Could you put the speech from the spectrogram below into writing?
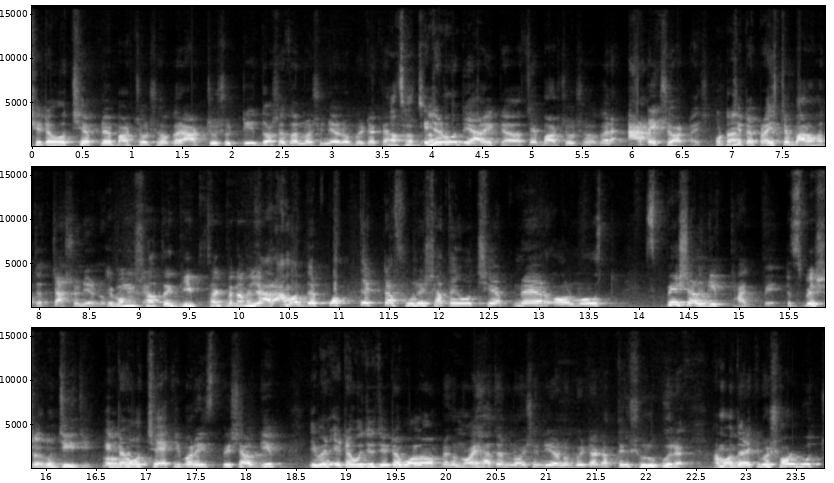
সেটা হচ্ছে আপনার ভার্চুয়াল সহকারে আট চৌষট্টি দশ হাজার নয়শো নিরানব্বই টাকা আচ্ছা, আচ্ছা। এটার মধ্যে আরেকটা আছে ভার্চুয়াল সহকারে আট একশো আঠাশ? সেটা প্রাইসটা বারো হাজার চারশো নিরানব্বই এবং সাথে গিফট থাকবে না ভাইয়া আর আমাদের প্রত্যেকটা ফোনের সাথে হচ্ছে আপনার অলমোস্ট স্পেশাল গিফট থাকবে। স্পেশাল জি জি। এটা হচ্ছে একেবারে স্পেশাল গিফট ইভেন এটা হচ্ছে যেটা বললাম আপনাকে নয় হাজার নয়শো নিরানব্বই টাকার থেকে শুরু করে আমাদের একেবারে সর্বোচ্চ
